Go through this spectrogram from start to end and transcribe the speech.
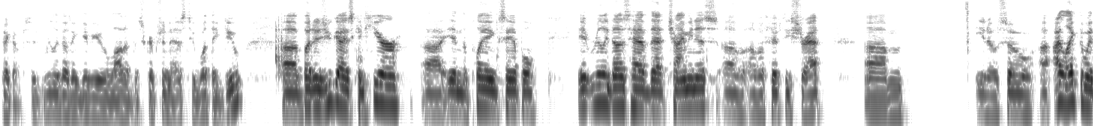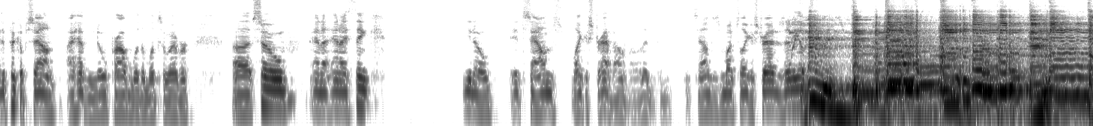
pickups. It really doesn't give you a lot of description as to what they do. Uh, but as you guys can hear uh, in the playing sample, it really does have that chiminess of, of a 50 Strat. Um, you know, so uh, I like the way the pickups sound. I have no problem with them whatsoever. Uh, so, and, and I think, you know, it sounds like a Strat. I don't know. It, it sounds as much like a Strat as any other.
